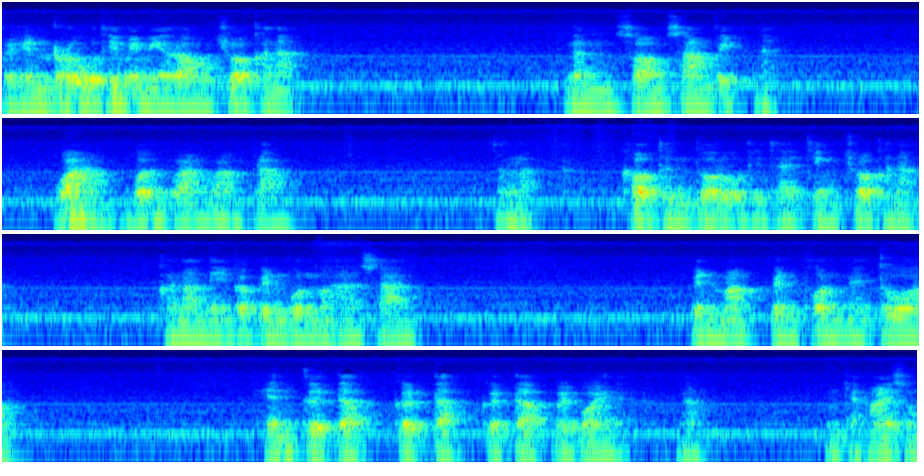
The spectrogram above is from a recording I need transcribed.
ไปเห็นรู้ที่ไม่มีเราชั่วขณะหนึ่งสองสามวินะว่างเว้นว่างว่างเปล่านั่นแหละเข้าถึงตัวรู้ที่แท้จริงชั่วขณะขณะนี้ก็เป็นบุญมหาศาลเป็นมรรคเป็นผลในตัว เห็นเกิดดับ เกิดดับ เกิดดับบ่อยๆนะนะมันจะหายสง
